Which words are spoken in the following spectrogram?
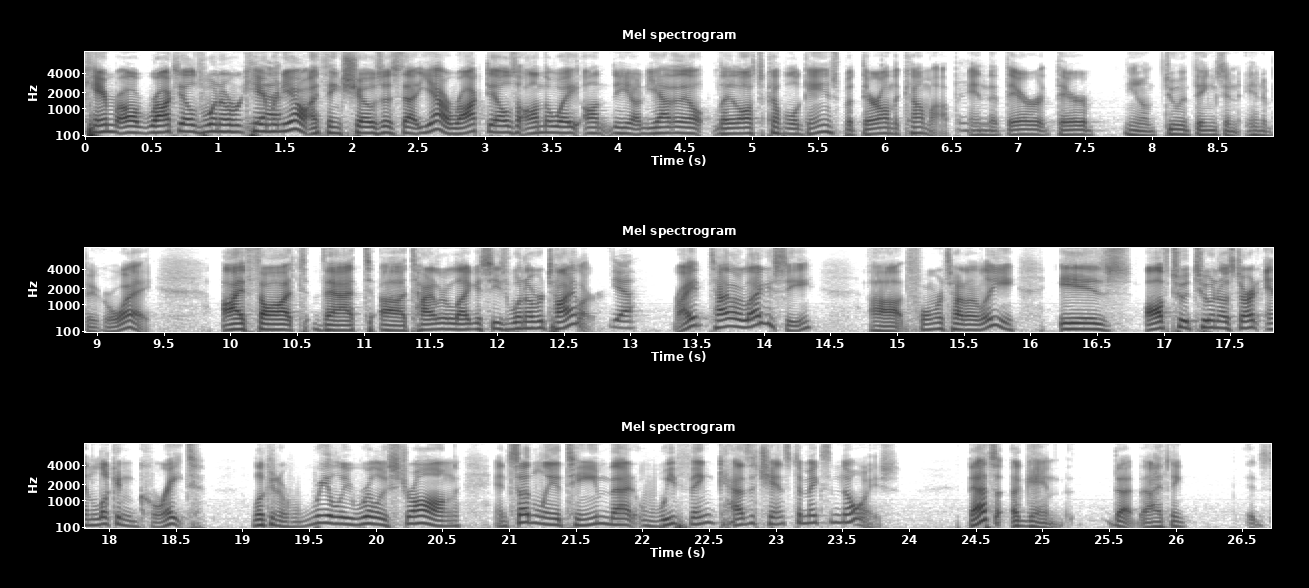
Cam- uh, Rockdale's win over Cameron Yeah. Yoe, I think, shows us that yeah, Rockdale's on the way. On you know, yeah, they, they lost a couple of games, but they're on the come up, and that they're they're you know doing things in, in a bigger way. I thought that uh, Tyler Legacy's win over Tyler, Yeah. Right? Tyler Legacy, uh, former Tyler Lee, is off to a 2 0 start and looking great, looking really really strong, and suddenly a team that we think has a chance to make some noise. That's a game that I think. It's,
